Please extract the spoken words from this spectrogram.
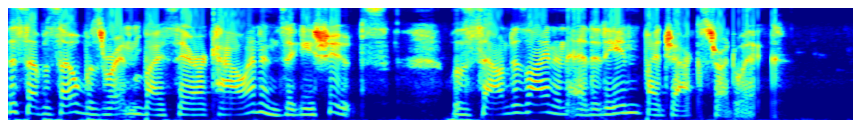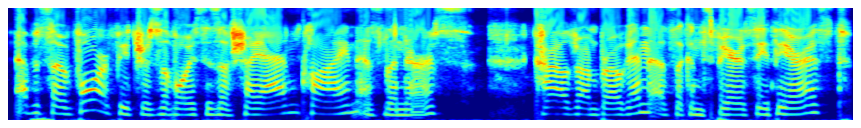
This episode was written by Sarah Cowan and Ziggy Shoots, with sound design and editing by Jack Strudwick. Episode 4 features the voices of Cheyenne Klein as the nurse, Kyle John Brogan as the conspiracy theorist,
